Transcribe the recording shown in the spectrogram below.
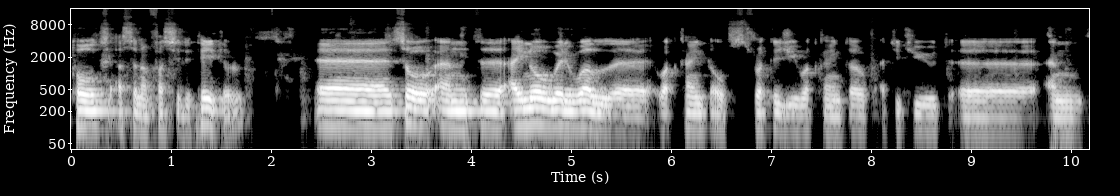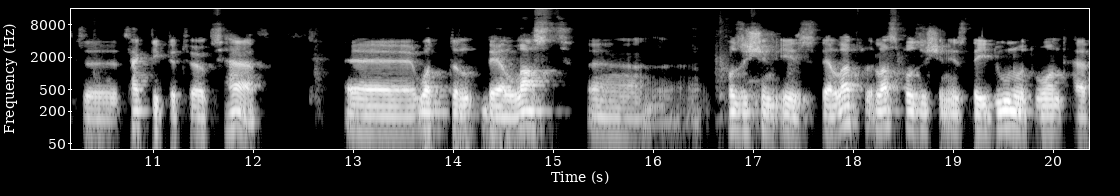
talks as a facilitator. Uh, so, and uh, I know very well uh, what kind of strategy, what kind of attitude uh, and uh, tactic the Turks have, uh, what the, their last position is. Their last, last position is they do not want to have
